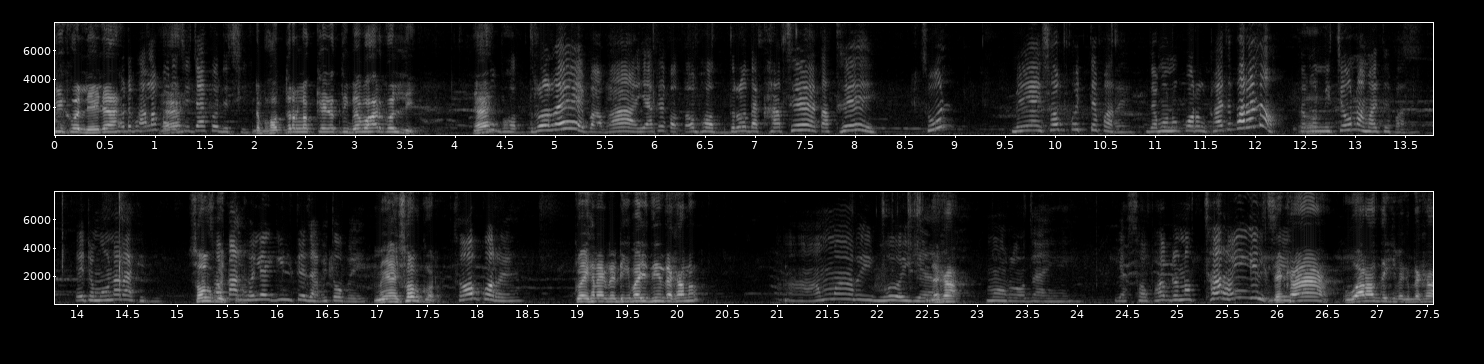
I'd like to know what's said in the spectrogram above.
কি করলি এলে ভালো যা করেছি এটা ভদ্রলোককে তুই ব্যবহার করলি হ্যাঁ? ভদ্র রে বাবা ইয়াকে কত ভদ্র দেখাচ্ছে তাতে। শুন মেয়ে সব করতে পারে। যেমন উপরে উঠাইতে পারে না তেমন নিচেও নামাইতে পারে। এইটা মনে রাখিবি। সব সকাল হইলে গিলতে যাবি তবে। মেয়ে সব কর? সব করে। কই এখানে একটা ডিগবাজি দিন দেখানো। আমার এই ভইয়া দেখা। মর যাই ইয়া স্বভাবটা নচ্ছার হয়ে গেলছি। দেখা ওয়ারাও দেখিবে দেখা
